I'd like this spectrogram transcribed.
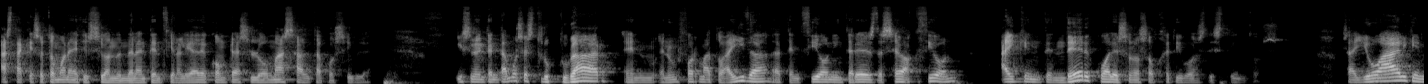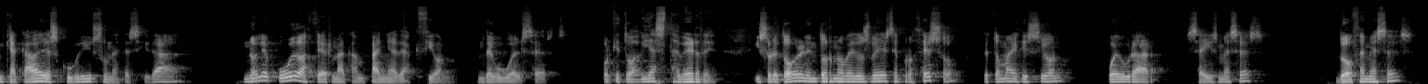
hasta que se toma una decisión donde la intencionalidad de compra es lo más alta posible. Y si lo intentamos estructurar en, un formato AIDA, de atención, interés, deseo, acción, hay que entender cuáles son los objetivos distintos. O sea, yo a alguien que acaba de descubrir su necesidad, no le puedo hacer una campaña de acción de Google Search porque todavía está verde. Y sobre todo en el entorno B2B, ese proceso de toma de decisión puede durar seis meses, doce meses.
